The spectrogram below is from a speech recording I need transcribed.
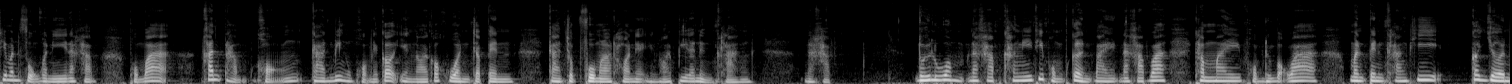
ที่มันสูงกว่านี้นะครับ ผมว่าขั้นต่ำของการวิ่งของผมเนี่ยก็อย่างน้อยก็ควรจะเป็นการจบฟูลมาราธอนเนี่ยอย่างน้อยปีละหนึ่งครั้งนะครับโดยรวมนะครับ ครั้งนี้ที่ผมเกินไปนะครับว่าทำไมผมถึงบอกว่ามันเป็นครั้งที่ ก็เยิน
